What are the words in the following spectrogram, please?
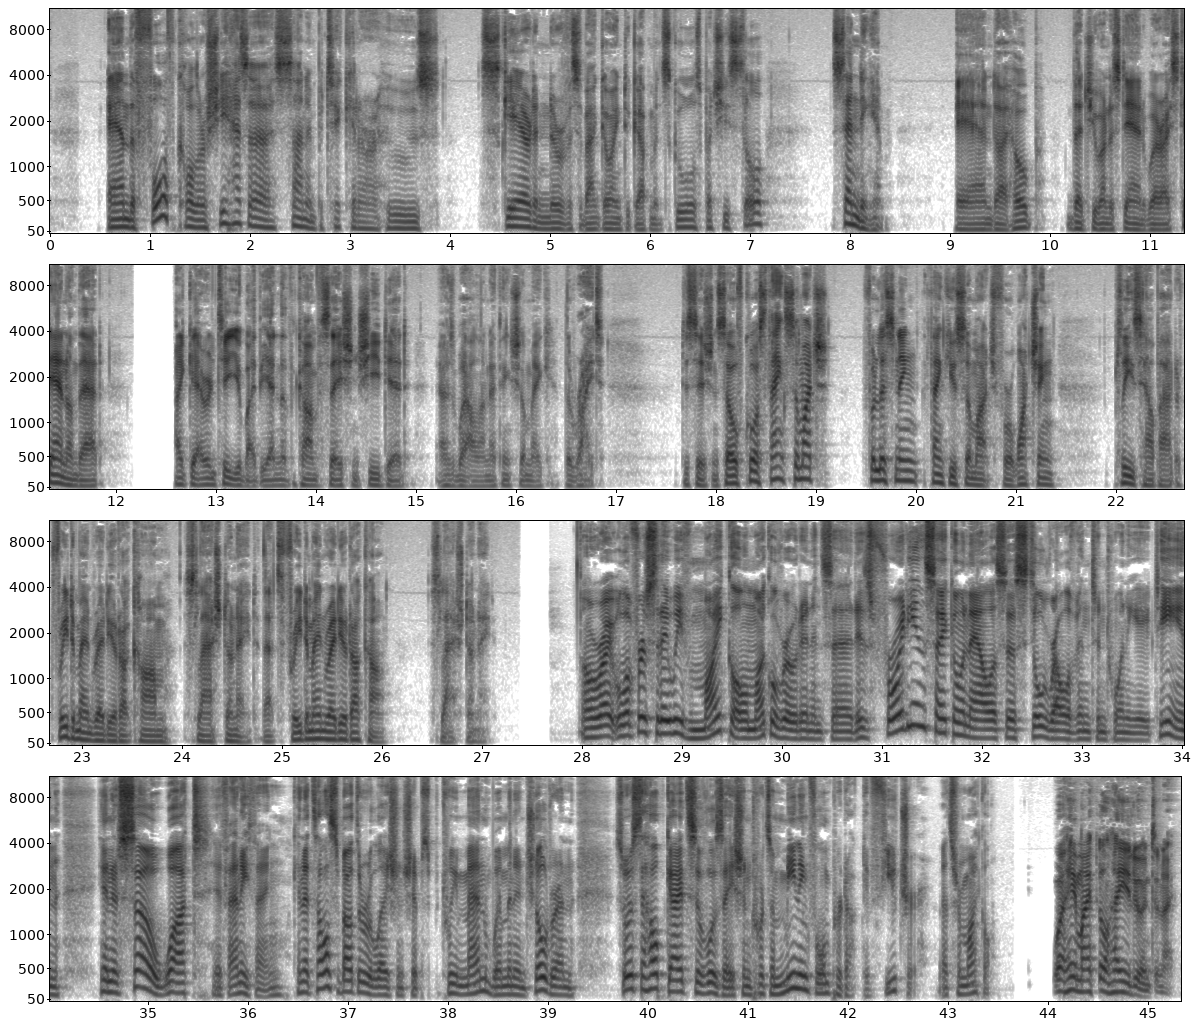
And the fourth caller, she has a son in particular who's scared and nervous about going to government schools, but she's still sending him. And I hope that you understand where I stand on that. I guarantee you by the end of the conversation, she did as well. And I think she'll make the right decision. So, of course, thanks so much for listening. Thank you so much for watching. Please help out at freedomainradio.com slash donate. That's freedomainradio.com slash donate. All right, well, first today we have Michael. Michael wrote in and said, Is Freudian psychoanalysis still relevant in 2018? And if so, what, if anything, can it tell us about the relationships between men, women, and children so as to help guide civilization towards a meaningful and productive future? That's from Michael. Well, hey, Michael, how you doing tonight?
